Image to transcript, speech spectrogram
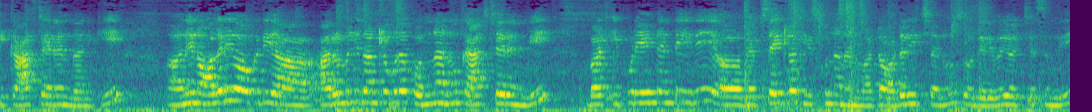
ఈ కాస్ట్ ఐరన్ దానికి. నేను ఆల్రెడీ ఒకటి అరమలి దాంట్లో కూడా కొన్నాను కాస్ట్ ఐరన్వి బట్ ఇప్పుడు ఏంటంటే ఇది వెబ్సైట్లో తీసుకున్నాను అనమాట ఆర్డర్ ఇచ్చాను సో డెలివరీ వచ్చేసింది.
